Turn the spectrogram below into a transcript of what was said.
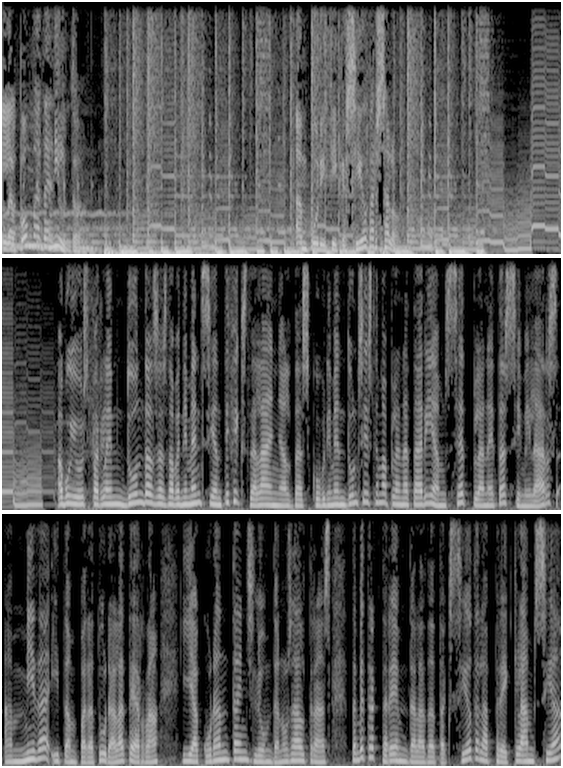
La poma de Newton. En Purificació Barcelona. Avui us parlem d'un dels esdeveniments científics de l'any, el descobriment d'un sistema planetari amb set planetes similars en mida i temperatura a la Terra i a 40 anys llum de nosaltres. També tractarem de la detecció de la preeclàmpsia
